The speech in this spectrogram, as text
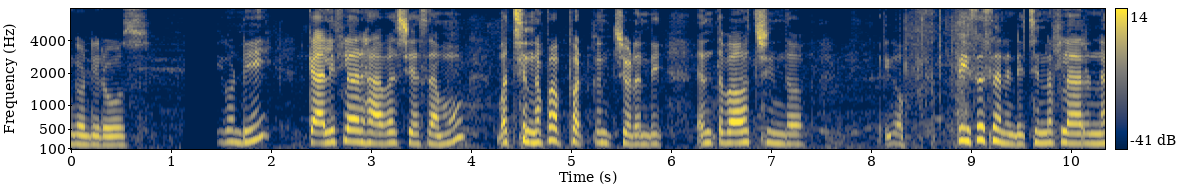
ఇగోండి రోజ్. ఇగోండి క్యాలీఫ్లవర్ హార్వెస్ట్ చేసాము. మా చిన్న పాప పట్టుకుని చూడండి ఎంత బాగా వచ్చిందో. ఇగో తీసేసానండి చిన్న ఫ్లవర్ ఉన్న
